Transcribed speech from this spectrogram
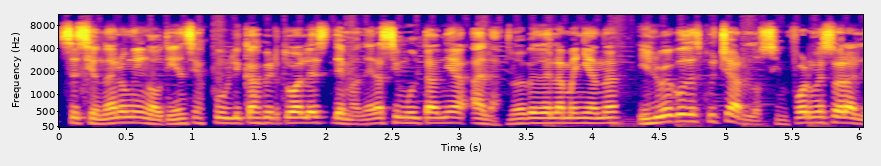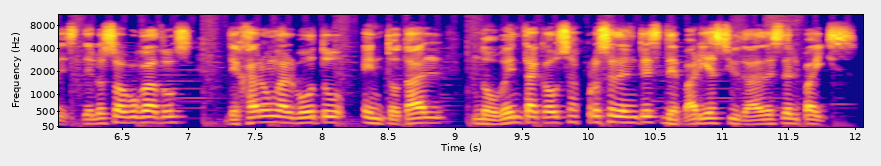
sesionaron en audiencias públicas virtuales de manera simultánea a las 9 de la mañana y luego de escuchar los informes orales de los abogados, dejaron al voto en total 90 causas procedentes de varias ciudades del país.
